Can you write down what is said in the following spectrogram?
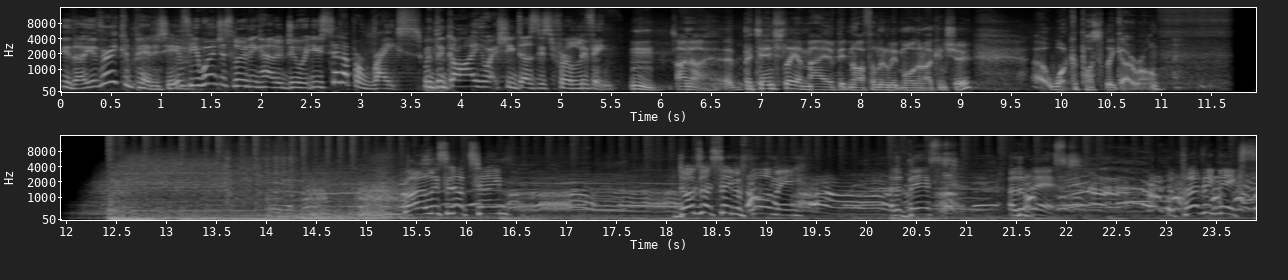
You though, you're very competitive. You weren't just learning how to do it, you set up a race with the guy who actually does this for a living. Mm, I know. Uh, potentially I may have bitten off a little bit more than I can chew. Uh, what could possibly go wrong? Right, listen up, team. Dogs I see before me are the best of the best. The perfect mix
